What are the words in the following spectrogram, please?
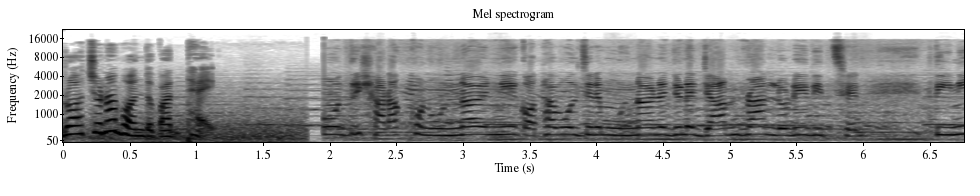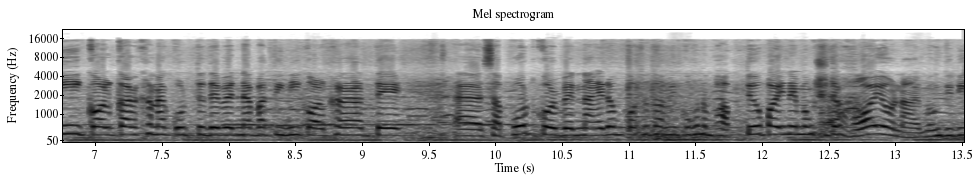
রচনা বন্দ্যোপাধ্যায়। মুখ্যমন্ত্রী সারাক্ষণ উন্নয়ন নিয়ে কথা বলছেন এবং উন্নয়নের জন্য যান প্রাণ লড়িয়ে দিচ্ছেন। তিনি কলকারখানা করতে দেবেন না বা তিনি কলকারখানাতে সাপোর্ট করবেন না, এরকম কথা তো আমি কখনো ভাবতেও পারি না এবং সেটা হয়ও না এবং দিদি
